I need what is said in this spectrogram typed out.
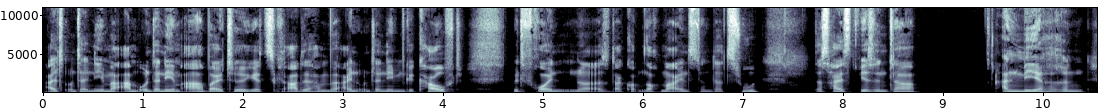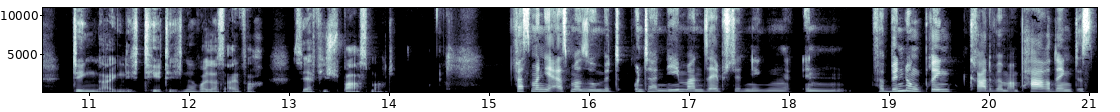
als Unternehmer am Unternehmen arbeite. Jetzt gerade haben wir ein Unternehmen gekauft mit Freunden, ne? also da kommt noch mal eins dann dazu. Das heißt, wir sind da an mehreren Dingen eigentlich tätig, ne? weil das einfach sehr viel Spaß macht. Was man ja erstmal so mit Unternehmern, Selbstständigen in Verbindung bringt, gerade wenn man Paare denkt, ist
